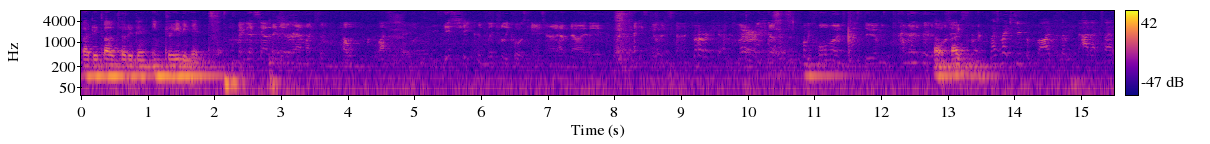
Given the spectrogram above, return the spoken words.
But it's also written ingredients. Maybe that's how they get around like some health classifications. This shit could literally cause cancer, and I have no idea. But it tastes good. So. America. America. Probably hormones in this dude. I'm gonna come in and Oh, fuck. Let's make super prime and then we can add XX.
